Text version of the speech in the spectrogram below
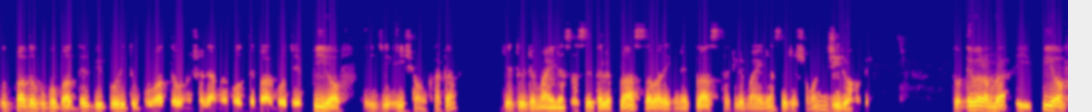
উৎপাদক উপপাদ্যের বিপরীত উপপাদ্য অনুসারে আমরা বলতে পারব যে পি অফ এই যে এই সংখ্যাটা, যেহেতু এটা মাইনাস আছে, তাহলে প্লাস আবার এখানে প্লাস থাকলে মাইনাস এটা সমান জিরো হবে। তো এবার আমরা এই পি অফ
